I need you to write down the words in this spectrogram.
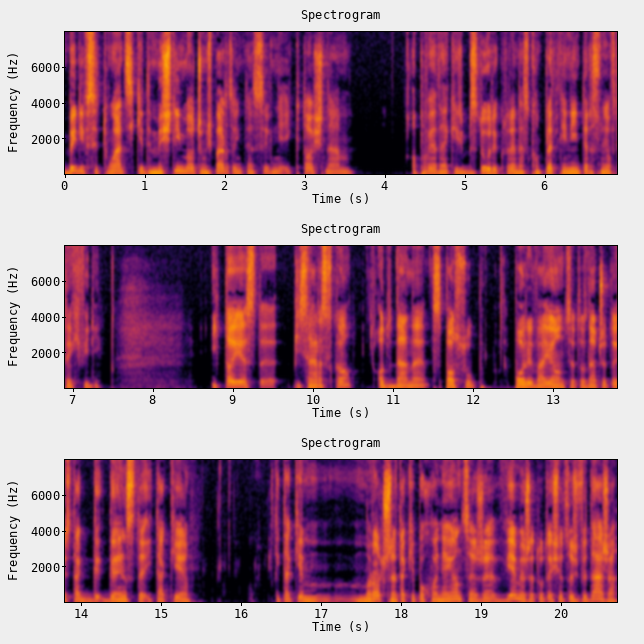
byli w sytuacji, kiedy myślimy o czymś bardzo intensywnie i ktoś nam opowiada jakieś bzdury, które nas kompletnie nie interesują w tej chwili. I to jest e, pisarsko oddane w sposób porywający. To znaczy, to jest tak gęste i takie, i takie mroczne, takie pochłaniające, że wiemy, że tutaj się coś wydarza.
